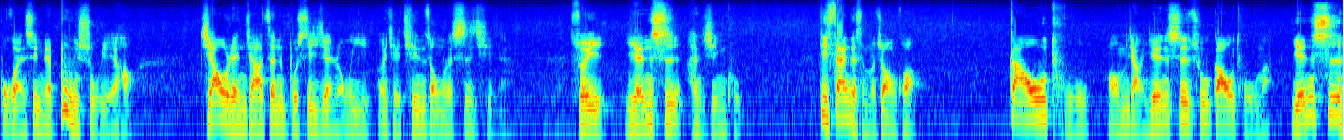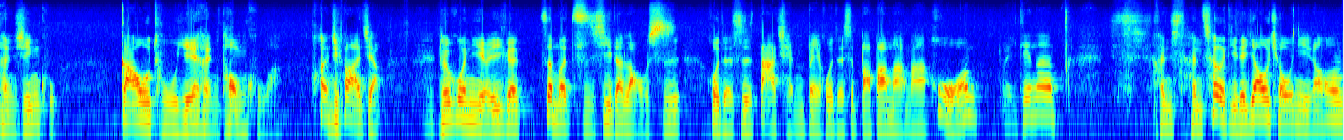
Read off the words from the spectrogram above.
不管是你的部属也好，教人家真的不是一件容易而且轻松的事情啊。所以严师很辛苦。第三个什么状况？高徒哦，我们讲严师出高徒嘛，严师很辛苦，高徒也很痛苦啊。换句话讲，如果你有一个这么仔细的老师，或者是大前辈，或者是爸爸妈妈，嚯，每天呢很很彻底的要求你，然后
